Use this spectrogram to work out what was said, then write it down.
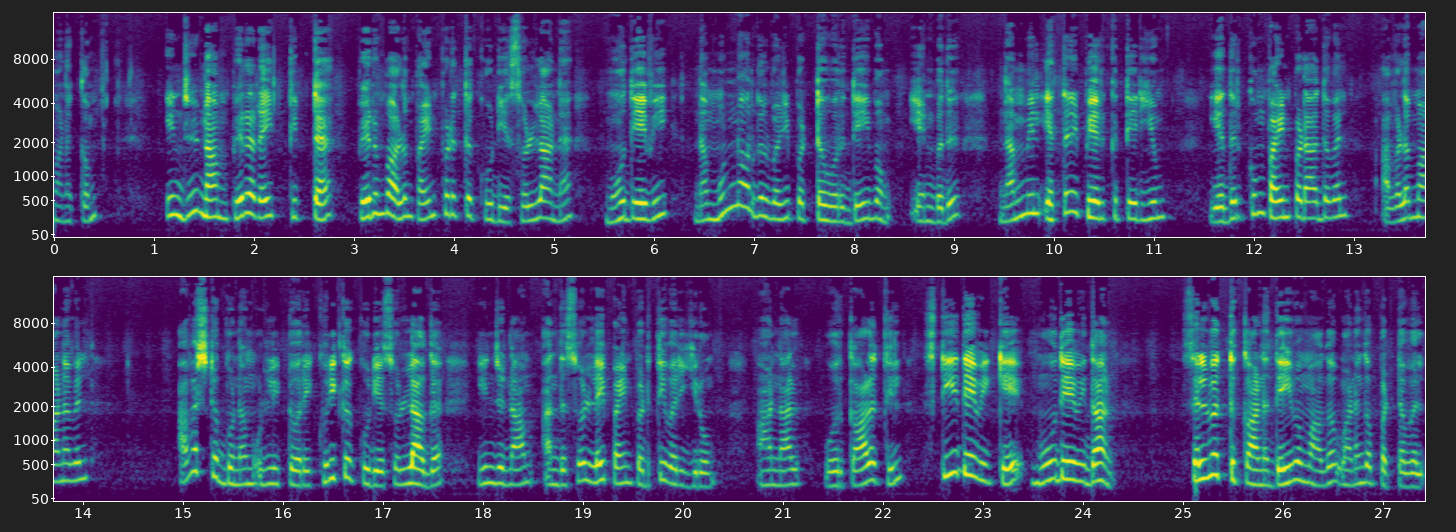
வணக்கம். இன்று நாம் பிறரை திட்ட பெரும்பாலும் பயன்படுத்தக்கூடிய சொல்லான மூதேவி நம் முன்னோர்கள் வழிபட்ட ஒரு தெய்வம் என்பது நம்மில் எத்தனை பேருக்கு தெரியும்? எதற்கும் பயன்படாதவள் அவலமானவள்? அவஷ்ட குணம் உள்ளிட்டோரை குறிக்கக்கூடிய சொல்லாக இன்று நாம் அந்த சொல்லை பயன்படுத்தி வருகிறோம். ஆனால் ஒரு காலத்தில் ஸ்ரீதேவிக்கே மூதேவிதான் செல்வத்துக்கான தெய்வமாக வணங்கப்பட்டவள்.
